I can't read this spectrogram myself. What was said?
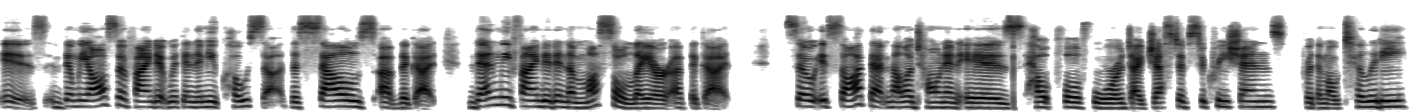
is. Then we also find it within the mucosa, the cells of the gut. Then we find it in the muscle layer of the gut. So it's thought that melatonin is helpful for digestive secretions, for the motility.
